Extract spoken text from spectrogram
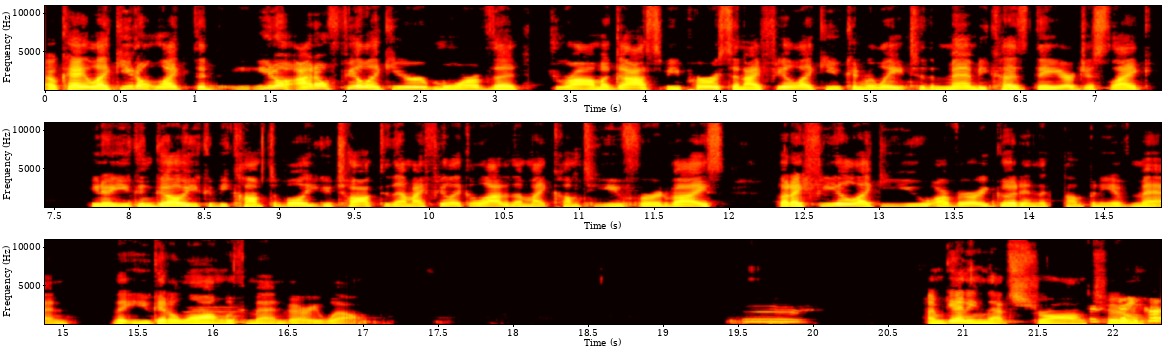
Okay, like you don't like the you don't I don't feel like you're more of the drama gossipy person. I feel like you can relate to the men because they are just like, you know, you can go, you can be comfortable, you can talk to them. I feel like a lot of them might come to you for advice, but I feel like you are very good in the company of men, that you get along with men very well. Mm, I'm getting that strong I too. think I,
